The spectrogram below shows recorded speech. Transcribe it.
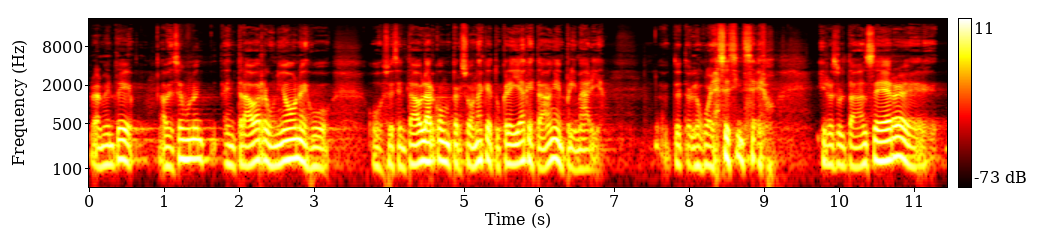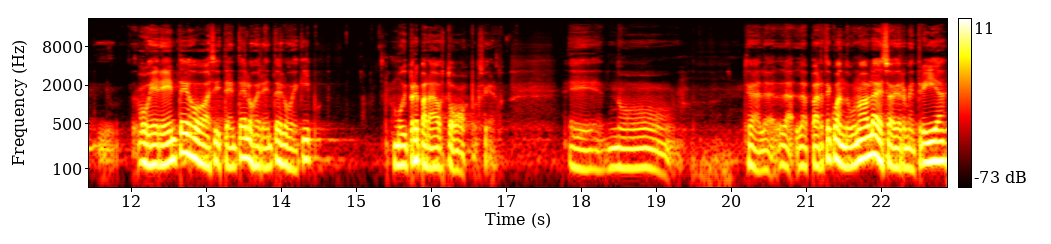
Realmente a veces uno entraba a reuniones o, o se sentaba a hablar con personas que tú creías que estaban en primaria. Te, lo voy a ser sincero. Y resultaban ser eh, o gerentes o asistentes de los gerentes de los equipos. Muy preparados todos, por cierto. Eh, no, o sea, la, parte cuando uno habla de sabermetría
